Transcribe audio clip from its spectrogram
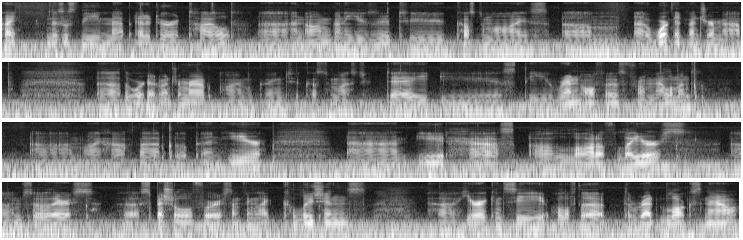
Hi, this is the map editor tiled uh, and I'm going to use it to customize um, a work adventure map. Uh, the work adventure map I'm going to customize today is the Wren office from Element. Um, I have that open here and it has a lot of layers. Um, so there's a special for something like collisions. Uh, here I can see all of the, the red blocks now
